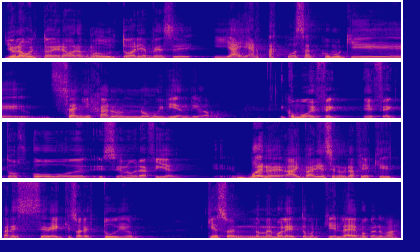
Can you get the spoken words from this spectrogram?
yo la he vuelto a ver ahora como adulto varias veces y hay hartas cosas como que se añejaron no muy bien, digamos. Y como efec- efectos o escenografía. Bueno, hay varias escenografías que parece, se ven que son estudios, que eso no me molesta porque es la época nomás.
